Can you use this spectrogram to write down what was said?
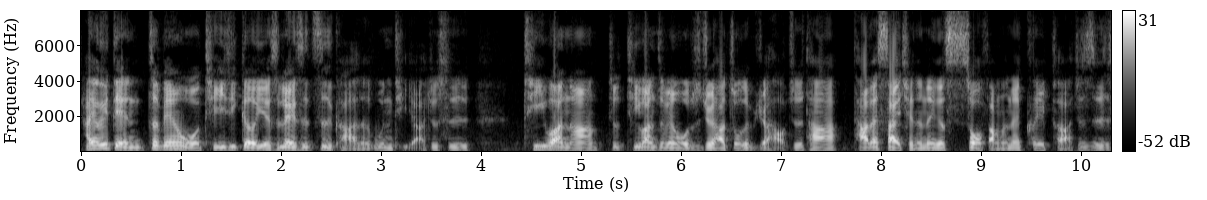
还有一点，这边我提一个也是类似字卡的问题啊，就是 T one 啊，就 T one 这边我是觉得他做的比较好，就是他他在赛前的那个受访的那 clip 啊，就是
